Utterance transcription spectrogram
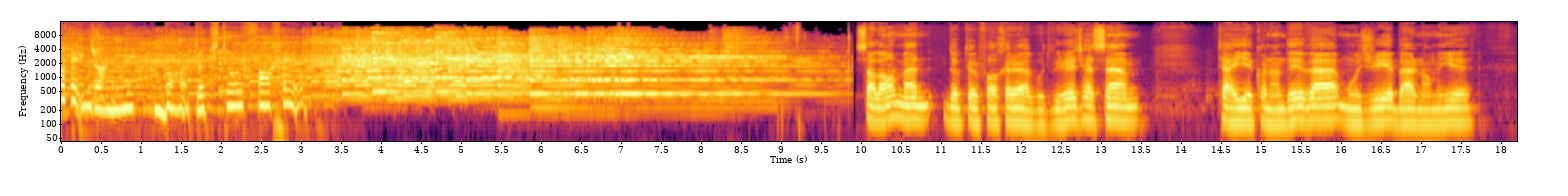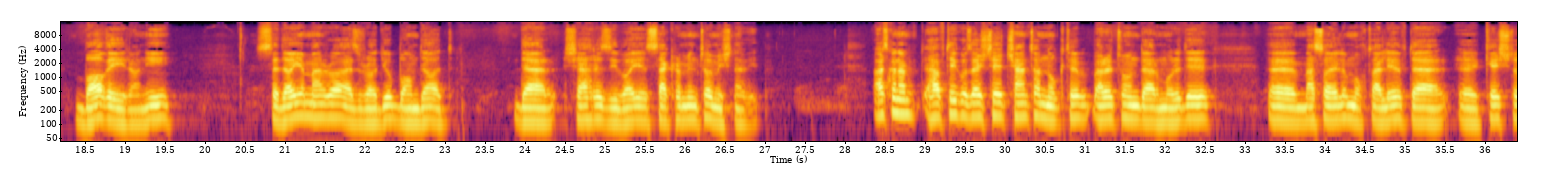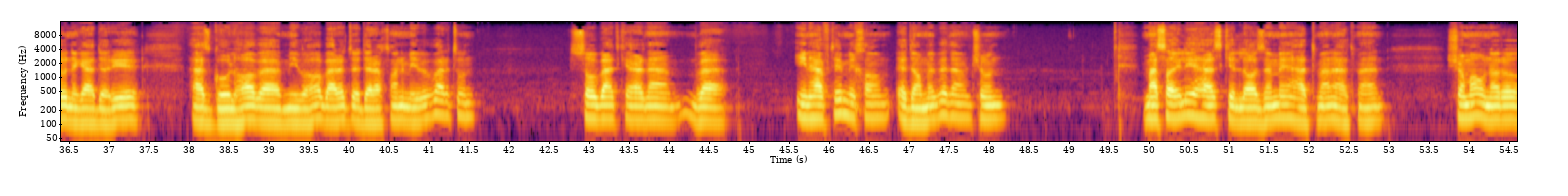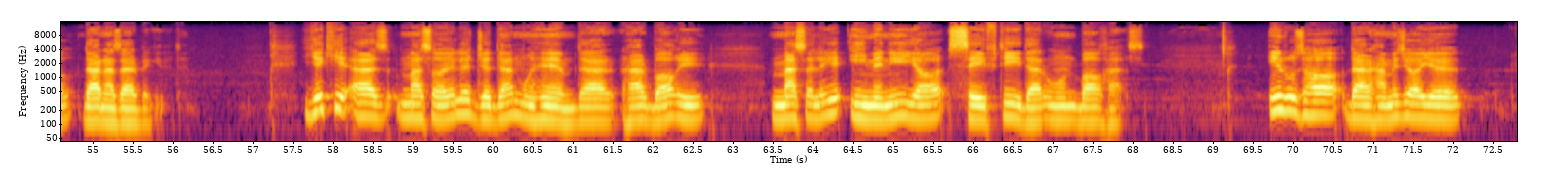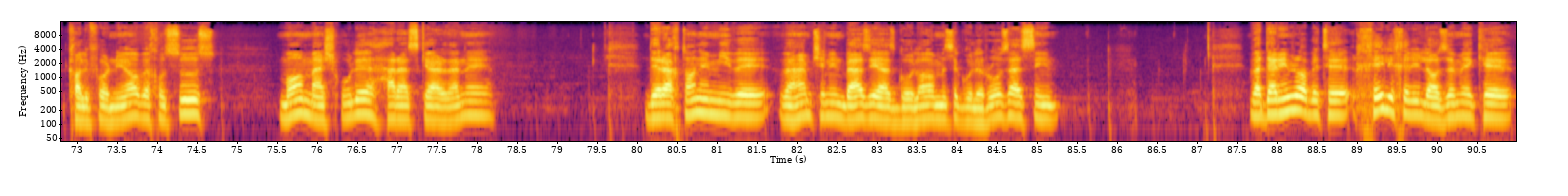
باغ ایرانی با دکتر فاخر. سلام من دکتر فاخر البودویرج هستم تهیه کننده و مجری برنامه باغ ایرانی. صدای من را از رادیو بامداد در شهر زیبای ساکرامنتو میشنوید. ارز کنم هفته گذشته چند تا نکته براتون در مورد مسائل مختلف در کشت و نگهداری از گلها و میوه ها برای درختان میوه براتون صحبت کردم و این هفته می‌خوام ادامه بدم چون مسائلی هست که لازمه حتما حتما شما اونا رو در نظر بگیرید. یکی از مسائل جدا مهم در هر باقی مسئله ایمنی یا سیفتی در اون باغ هست. این روزها در همه جای کالیفرنیا به خصوص ما مشغول حرس کردن درختان میوه و همچنین بعضی از گلها مثل گل روز هستیم. و در این رابطه خیلی خیلی لازمه که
